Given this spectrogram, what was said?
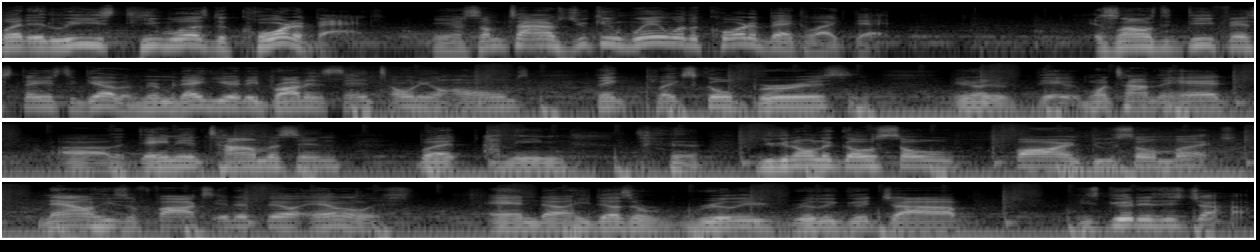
but at least he was the quarterback. You know, sometimes you can win with a quarterback like that, as long as the defense stays together. Remember that year they brought in Santonio Holmes, think Plaxico Burress, and you know, they, one time they had uh, LaDainian Tomlinson. But I mean, you can only go so far and do so much. Now he's a Fox NFL analyst, and uh, he does a really, really good job. He's good at his job.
